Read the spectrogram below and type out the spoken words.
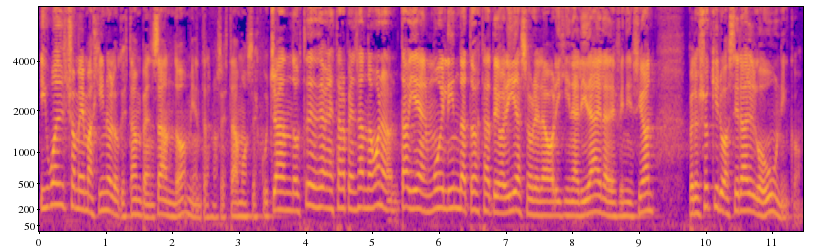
Igual yo me imagino lo que están pensando mientras nos estamos escuchando. Ustedes deben estar pensando, bueno, está bien, muy linda toda esta teoría sobre la originalidad y la definición, pero yo quiero hacer algo único.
